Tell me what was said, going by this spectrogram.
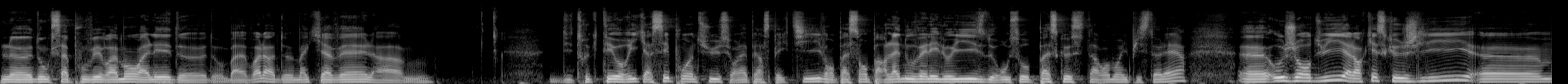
Donc ça pouvait vraiment aller de, de bah, voilà de Machiavel à des trucs théoriques assez pointus sur la perspective, en passant par La Nouvelle Héloïse de Rousseau, parce que c'est un roman épistolaire. Euh, aujourd'hui, alors qu'est-ce que je lis euh,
